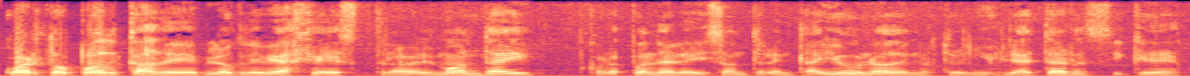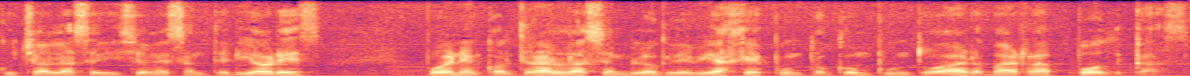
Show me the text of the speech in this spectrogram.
Cuarto podcast de Blog de Viajes Travel Monday. Corresponde a la edición 31 de nuestro newsletter. Si quieren escuchar las ediciones anteriores, pueden encontrarlas en blogdeviajes.com.ar barra podcast.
